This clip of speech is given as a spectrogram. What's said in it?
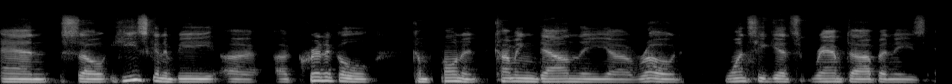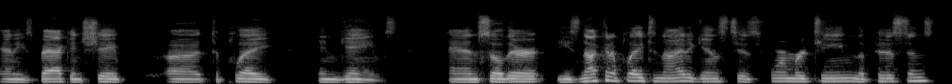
And so he's going to be a, a, critical component coming down the uh, road once he gets ramped up and he's and he's back in shape uh, to play in games and so there he's not going to play tonight against his former team, the Pistons,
